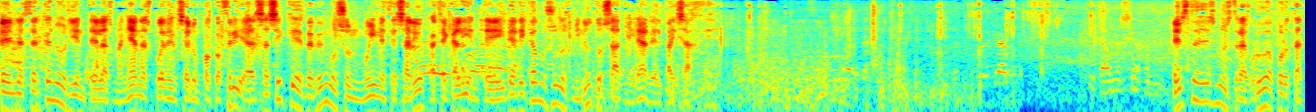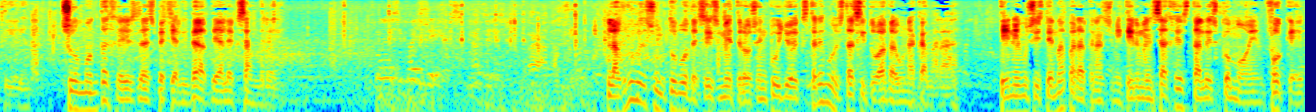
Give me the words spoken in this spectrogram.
En el cercano oriente las mañanas pueden ser un poco frías, así que bebemos un muy necesario café caliente y dedicamos unos minutos a admirar el paisaje. Esta es nuestra grúa portátil. Su montaje es la especialidad de Alexandre. La grúa es un tubo de 6 metros en cuyo extremo está situada una cámara. Tiene un sistema para transmitir mensajes tales como enfoque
